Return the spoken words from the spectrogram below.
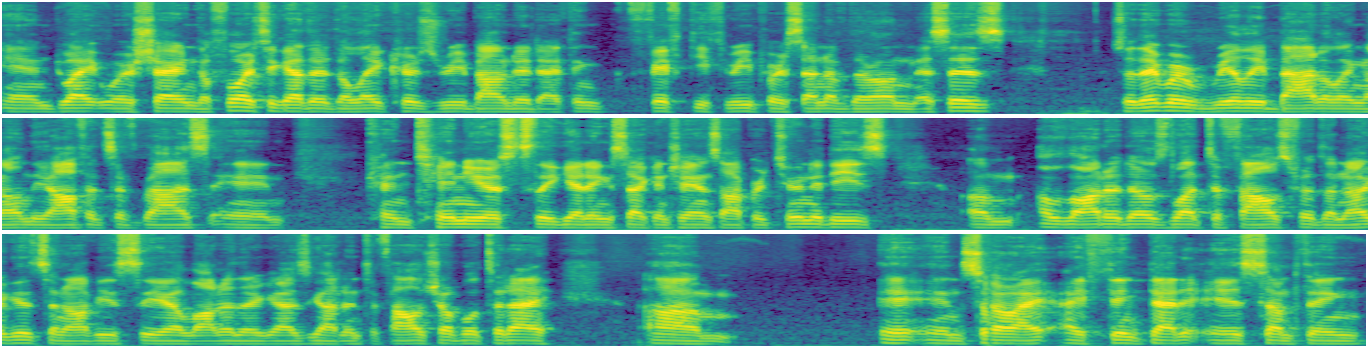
and Dwight were sharing the floor together, the Lakers rebounded I think 53% of their own misses. So they were really battling on the offensive glass and continuously getting second chance opportunities. Um, a lot of those led to fouls for the Nuggets, and obviously a lot of their guys got into foul trouble today. Um, and, and, so I, I, think that is something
